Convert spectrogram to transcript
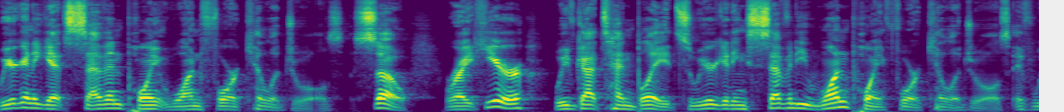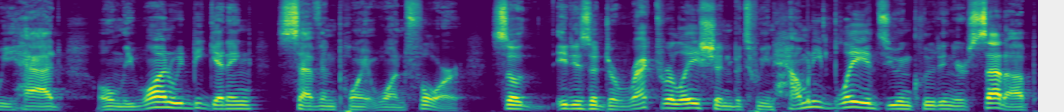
we're going to get 7.14 kilojoules. So right here, we've got 10 blades. So we are getting 71.4 kilojoules. If we had only one, we'd be getting 7.14. So it is a direct relation between how many blades you include in your setup,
